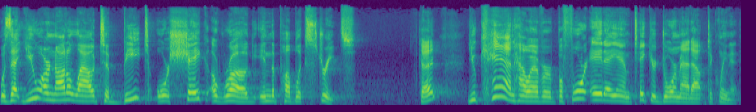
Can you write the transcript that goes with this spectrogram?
was that you are not allowed to beat or shake a rug in the public streets. Okay? You can, however, before 8 a.m., take your doormat out to clean it.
